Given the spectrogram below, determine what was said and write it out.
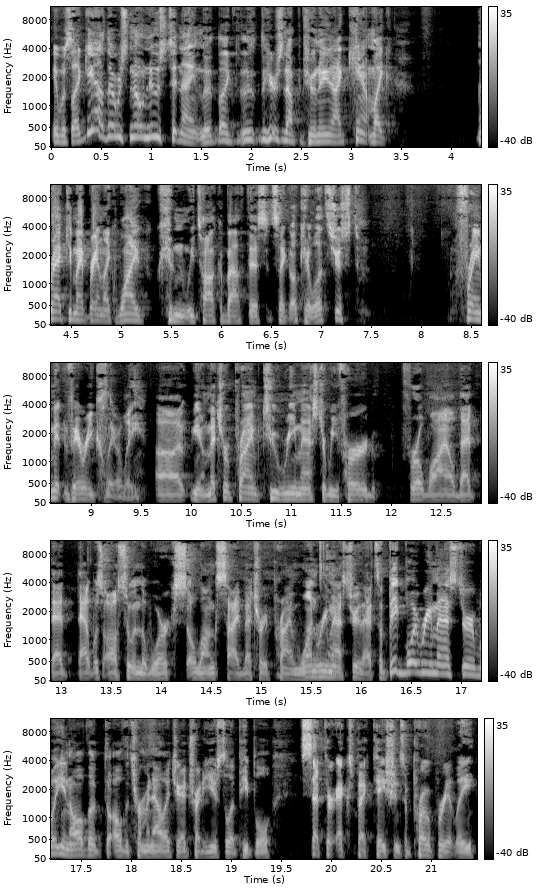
It was like, yeah, there was no news tonight. Like, here's an opportunity, and I can't like racking my brain like why couldn't we talk about this? It's like okay well let's just frame it very clearly. Uh you know metroid prime 2 remaster we've heard for a while that that that was also in the works alongside metroid prime 1 remaster. That's a big boy remaster. Well you know all the all the terminology i try to use to let people set their expectations appropriately.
